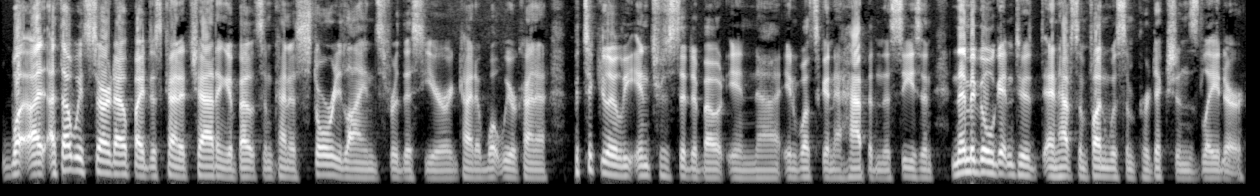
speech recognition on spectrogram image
what I, I thought we'd start out by just kind of chatting about some kind of storylines for this year and kind of what we were kind of particularly interested about in uh, in what's going to happen this season, and then maybe we'll get into and have some fun with some predictions later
